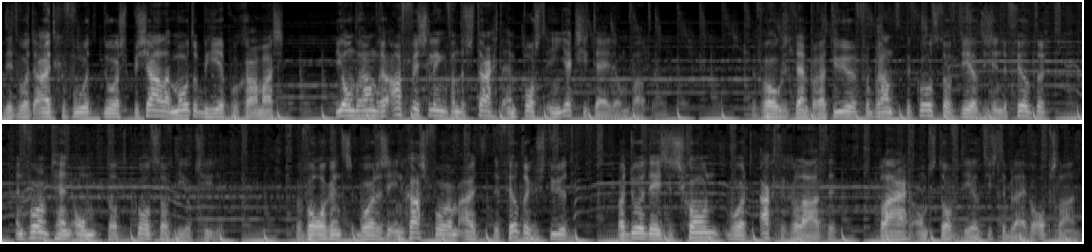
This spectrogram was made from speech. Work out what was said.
Dit wordt uitgevoerd door speciale motorbeheerprogramma's die onder andere afwisseling van de start- en post-injectietijden omvatten. De verhoogde temperatuur verbrandt de koolstofdeeltjes in de filter en vormt hen om tot koolstofdioxide. Vervolgens worden ze in gasvorm uit de filter gestuurd, waardoor deze schoon wordt achtergelaten klaar om stofdeeltjes te blijven opslaan.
